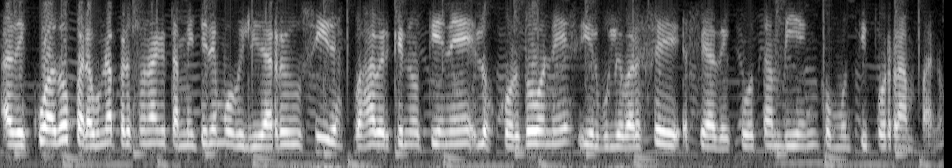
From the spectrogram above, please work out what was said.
adecuado para una persona que también tiene movilidad reducida. Vas a ver que no tiene los cordones y el bulevar se, se adecuó también como un tipo rampa, ¿no?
